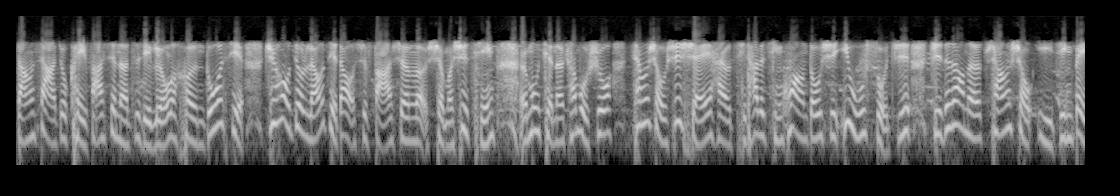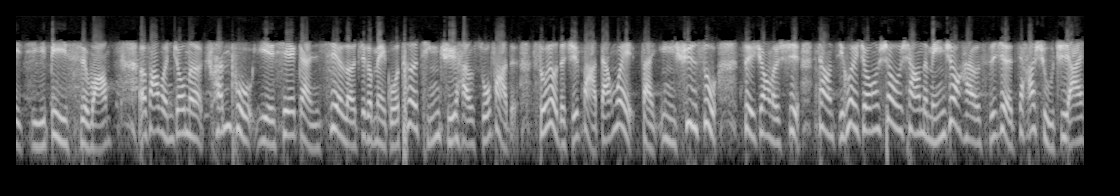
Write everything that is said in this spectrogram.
当下就可以发现呢自己。流了很多血之后，就了解到是发生了什么事情。而目前呢，川普说枪手是谁，还有其他的情况都是一无所知，只知道呢枪手已经被击毙死亡。而发文中呢，川普也先感谢了这个美国特勤局还有所法的所有的执法单位反应迅速。最重要的是向集会中受伤的民众还有死者家属致哀。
